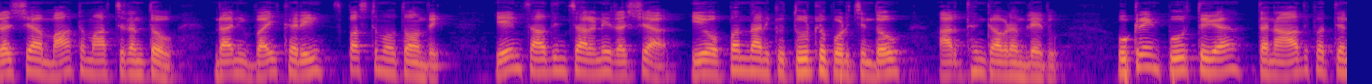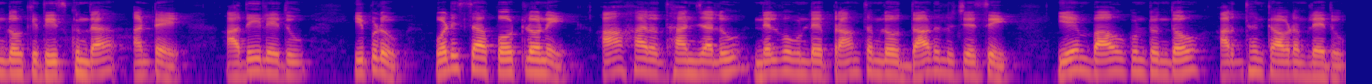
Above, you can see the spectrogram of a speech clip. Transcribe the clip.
రష్యా మాట మార్చడంతో దాని వైఖరి స్పష్టమవుతోంది. ఏం సాధించాలని రష్యా ఈ ఒప్పందానికి తూట్లు పొడిచిందో అర్థం కావడం లేదు. ఉక్రెయిన్ పూర్తిగా తన ఆధిపత్యంలోకి తీసుకుందా అంటే అదీ లేదు. ఇప్పుడు ఒడిశా పోర్ట్లోని ఆహార ధాన్యాలు నిల్వ ఉండే ప్రాంతంలో దాడులు చేసి ఏం బాగుంటుందో అర్థం కావడం లేదు.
